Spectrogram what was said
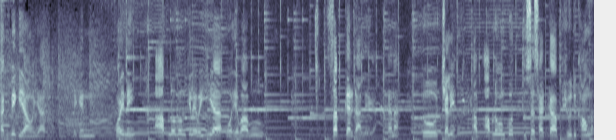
थक भी गया हूँ यार, लेकिन कोई नहीं। आप लोगों के लिए भैया ओहे बाबू सब कर डालेगा, है ना? तो चलिए, अब आप लोगों को दूसरे साइड का व्यू दिखाऊँगा।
